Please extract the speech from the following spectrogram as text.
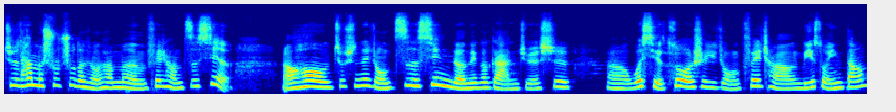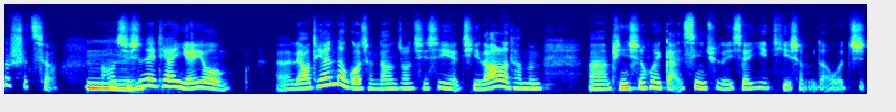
就是他们输出的时候，他们非常自信，然后就是那种自信的那个感觉是。嗯，我写作是一种非常理所应当的事情。然后其实那天也有，呃聊天的过程当中，其实也提到了他们嗯、呃平时会感兴趣的一些议题什么的。我记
